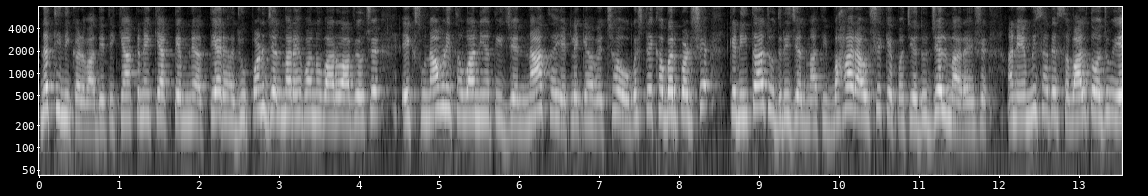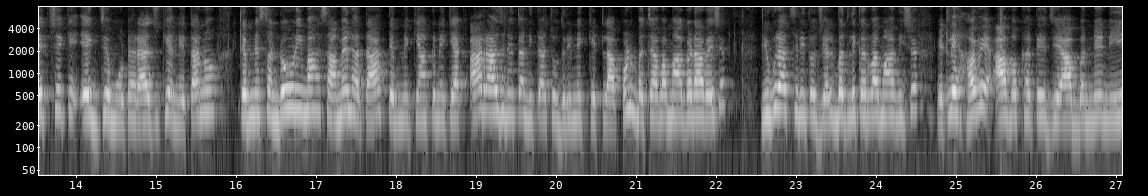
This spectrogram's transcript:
નથી નીકળવા દેતી. ક્યાંક ને ક્યાંક તેમને અત્યારે હજુ પણ જેલમાં રહેવાનો વારો આવ્યો છે. એક સુનાવણી થવાની હતી જે ના થઈ એટલે કે હવે છ ઓગસ્ટે ખબર પડશે કે નીતા ચૌધરી જેલમાંથી બહાર આવશે કે પછી હજુ જેલમાં રહેશે. અને એમની સાથે સવાલ તો હજુ એ જ છે કે એક જે મોટા રાજકીય નેતાનો તેમને સંડોવણીમાં સામેલ હતા. તેમને ક્યાંક ને ક્યાંક આ રાજનેતા નીતા ચૌધરીને કેટલા પણ બચાવવામાં આગળ આવે છે. યુવરાજસિંહની તો જેલ બદલી કરવામાં આવી છે. એટલે હવે આ વખતે જે આ બંનેની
